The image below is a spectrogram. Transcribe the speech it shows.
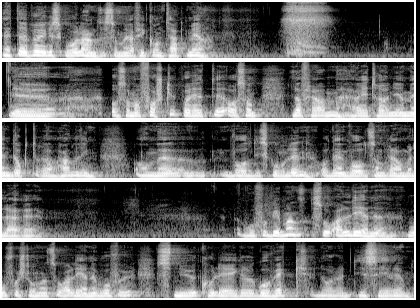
Dette er Børge Skåland, som jeg fikk kontakt med. Eh, og som har forsket på dette, og som la fram her i Trondheim en doktoravhandling om eh, vold i skolen og den vold som rammer lærere. Hvorfor blir man så alene? Hvorfor står man så alene? Hvorfor snur kolleger og går vekk når de ser en?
